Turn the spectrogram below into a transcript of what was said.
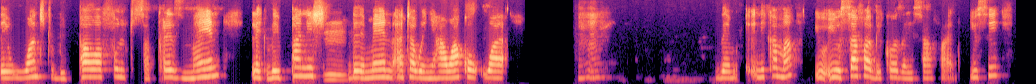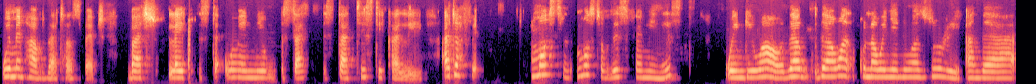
they want to be powerful to suppress men like they punish Mm. the men hata wenye hawako wa, Mhm. Them ni kama you, you suffer because I suffered. You see, women have that aspect, but like sta when you sta statistically, at a most most of these feminists wengi wao they are, are one, kuna wenye ni wazuri and they are,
